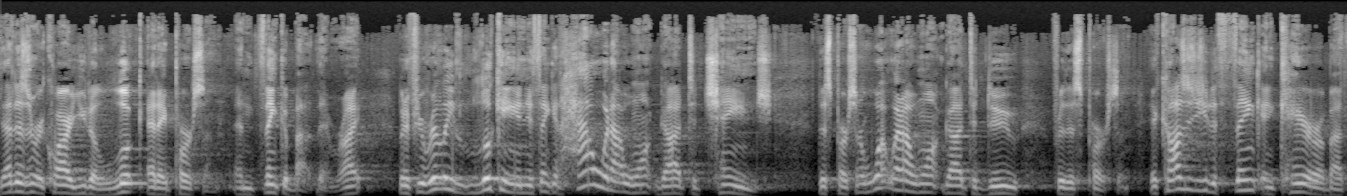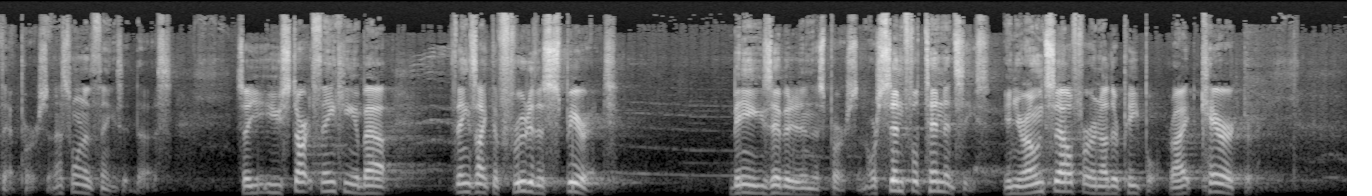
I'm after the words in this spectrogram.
that doesn't require you to look at a person and think about them, right? But if you're really looking and you're thinking, how would I want God to change this person? Or what would I want God to do for this person? It causes you to think and care about that person. That's one of the things it does. So you, start thinking about things like the fruit of the Spirit being exhibited in this person, or sinful tendencies in your own self or in other people, right? Character.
